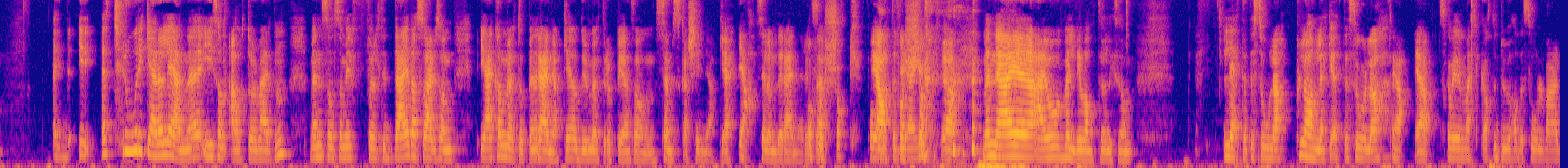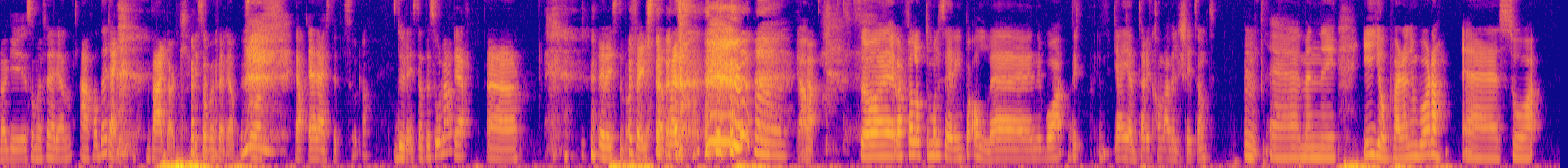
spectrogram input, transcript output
jeg, jeg, tror ikke jeg er alene i sånn outdoor-verden, men sånn som i forhold til deg, da, så er det sånn Jeg kan møte opp i en regnjakke, og du møter opp i en sånn semska skinnjakke. Ja. Selv om det regner ute. Og får sjokk på ja, at det for blir regn. sjokk, ja. Men jeg er jo veldig vant til å liksom lete etter sola, planlegge etter sola. Ja. ja. Skal vi merke at du hadde sol hver dag i sommerferien? Jeg hadde regn hver dag i sommerferien. Så ja jeg reiste etter sola. du reiste etter sola. Ja. Eh, jeg reiste bare feil sted. Nei da. ja. Så eh, i hvert fall optimalisering på alle nivå. Det, jeg gjentar, det kan være veldig slitsomt. Mm. Eh, men i, i jobbhverdagen vår, da, eh, så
